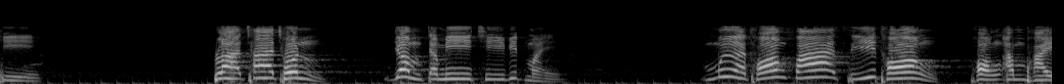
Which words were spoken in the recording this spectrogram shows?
ขี่ ประชาชนย่อมจะมีชีวิตใหม่ เมื่อท้องฟ้าสีทองผ่องอัมภัย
